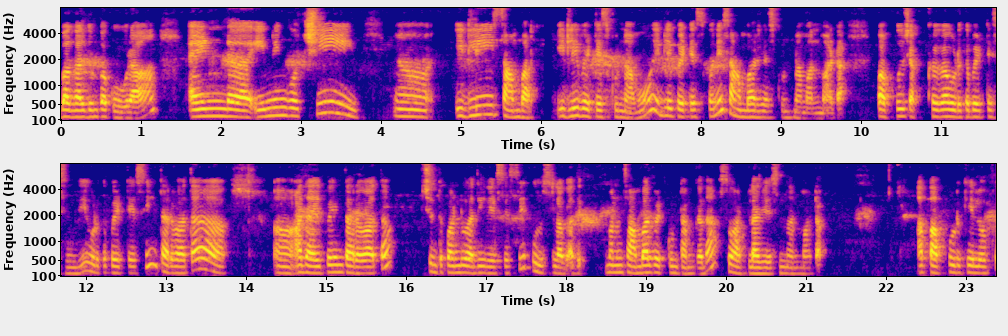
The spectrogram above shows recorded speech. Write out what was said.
బంగాళదుంప కూర అండ్ ఈవినింగ్ వచ్చి ఇడ్లీ సాంబార్. ఇడ్లీ పెట్టేసుకున్నాము. ఇడ్లీ పెట్టేసుకొని సాంబార్ చేసుకుంటున్నాం అనమాట పప్పు చక్కగా ఉడకబెట్టేసింది. ఉడకబెట్టేసి తర్వాత అది అయిపోయిన తర్వాత చింతపండు అది వేసేసి పులుసులాగా అదే మనం సాంబార్ పెట్టుకుంటాం కదా సో అట్లా చేసిందనమాట ఆ పప్పు ఉడికేలోపు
